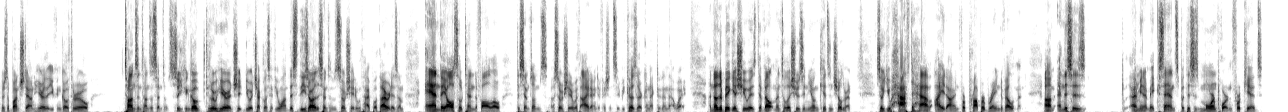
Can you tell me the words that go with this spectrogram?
there's a bunch down here that you can go through. Tons and tons of symptoms. So you can go through here and do a checklist if you want. This, these are the symptoms associated with hypothyroidism, and they also tend to follow the symptoms associated with iodine deficiency because they're connected in that way. Another big issue is developmental issues in young kids and children. So you have to have iodine for proper brain development. Um, and this is, I mean, it makes sense, but this is more important for kids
